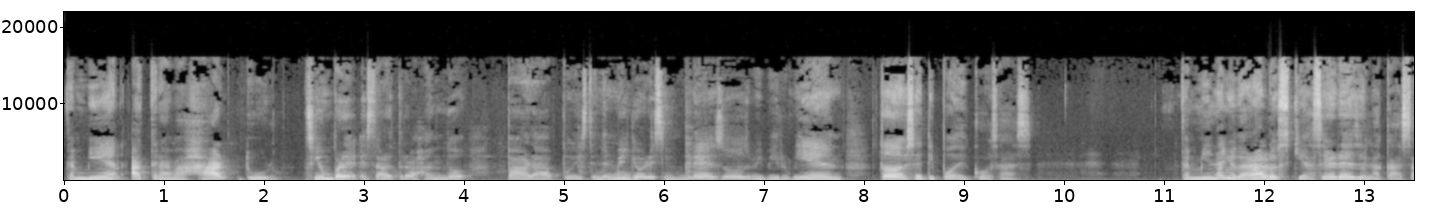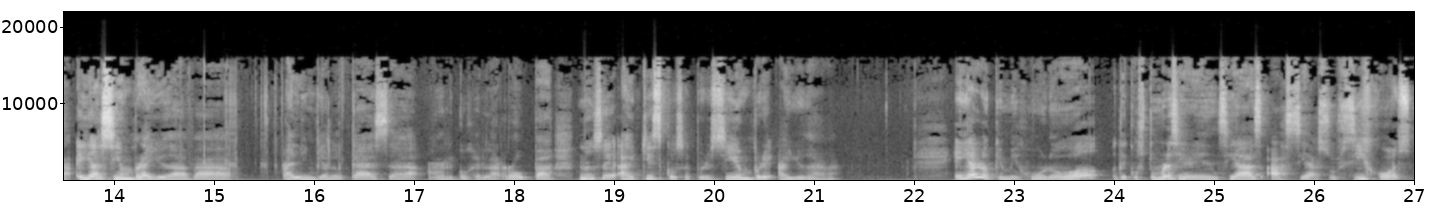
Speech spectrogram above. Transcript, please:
También a trabajar duro. Siempre estar trabajando para pues tener mayores ingresos, vivir bien, todo ese tipo de cosas. También ayudar a los quehaceres de la casa. Ella siempre ayudaba a limpiar la casa, a recoger la ropa, no sé a qué es cosa, pero siempre ayudaba. Ella lo que mejoró de costumbres y herencias hacia sus hijos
